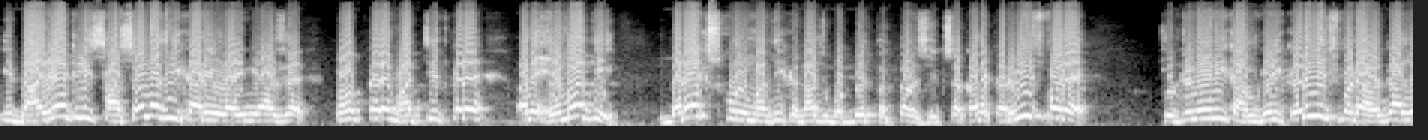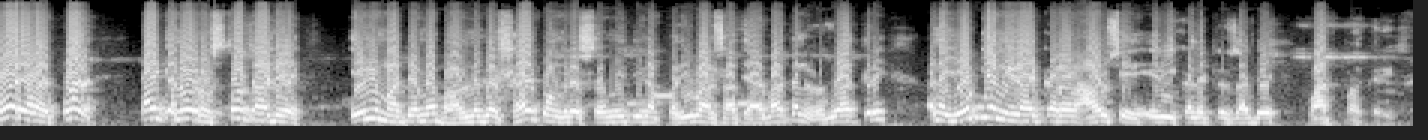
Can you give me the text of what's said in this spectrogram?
એ ડાયરેક્ટલી શાસન અધિકારી હોય એની પાસે ટોક કરે, વાતચીત કરે અને એમાંથી દરેક સ્કૂલમાંથી કદાચ બબ્બે તત્તર શિક્ષક અને કરવી જ પડે ચૂંટણીની કામગીરી કરવી જ પડે અગા ન રહેવાય. પણ કંઈક એનો રસ્તો કાઢે એવી માટે અમે ભાવનગર શહેર કોંગ્રેસ સમિતિના પરિવાર સાથે આવ્યા હતા અને રજૂઆત કરી અને યોગ્ય નિરાકરણ આવશે એવી કલેક્ટર સાહેબે વાત પણ કરી છે.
